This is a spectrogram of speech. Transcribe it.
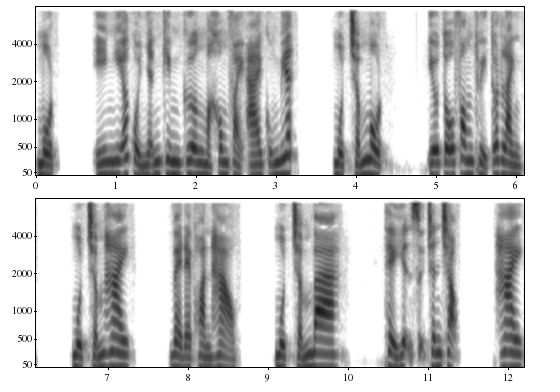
1. Ý nghĩa của nhẫn kim cương mà không phải ai cũng biết. 1.1. Yếu tố phong thủy tốt lành. 1.2. Vẻ đẹp hoàn hảo. 1.3. Thể hiện sự trân trọng. 2.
